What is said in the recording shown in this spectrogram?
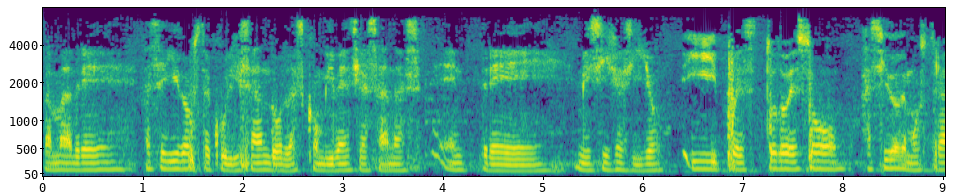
la madre ha seguido obstaculizando las convivencias sanas entre mis hijas y yo. Y pues todo eso ha sido demostrado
